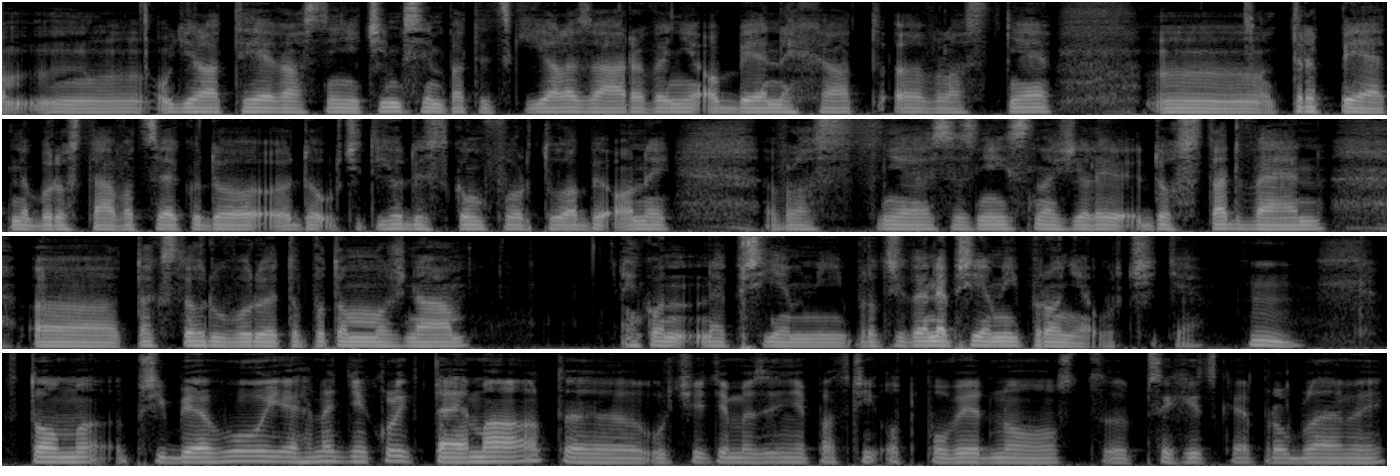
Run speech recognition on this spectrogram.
um, udělat je vlastně něčím sympatický, ale zároveň je obě nechat vlastně um, trpět nebo dostávat se jako do, do určitého diskomfortu, aby oni vlastně se z něj snažili dostat ven, uh, tak z toho důvodu je to potom možná jako nepříjemný, protože to je nepříjemný pro ně určitě. Hmm. V tom příběhu je hned několik témat, eh, určitě mezi ně patří odpovědnost, psychické problémy,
